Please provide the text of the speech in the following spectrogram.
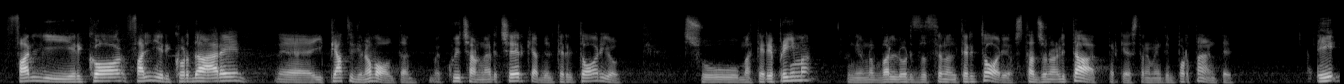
fargli, ricor- fargli ricordare eh, i piatti di una volta. Qui c'è una ricerca del territorio su materia prima, quindi una valorizzazione del territorio, stagionalità, perché è estremamente importante, e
